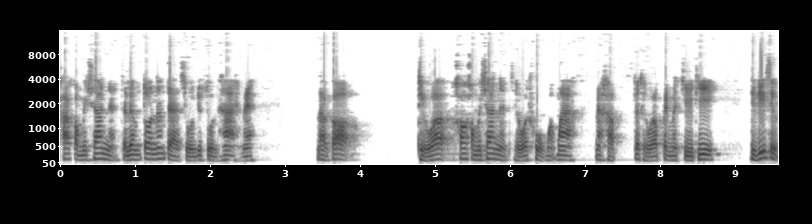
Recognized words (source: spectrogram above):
ค่าคอมมิชชั่นเนี่ยจะเริ่มต้นตั้งแต่0.05เห็นไหมแล้วก็ถือว่าข้อคอมมิชชั่นเนี่ยถือว่าถูกมากๆนะครับ ก็ถือว่าเป็นบัญชีที่ดีที่สุด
